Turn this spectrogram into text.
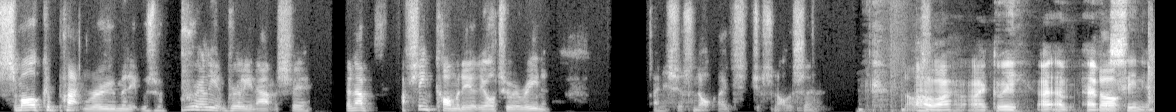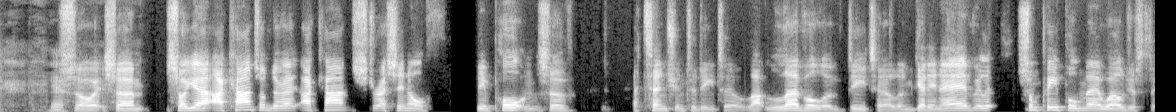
small compact room and it was a brilliant, brilliant atmosphere. And I've I've seen comedy at the O2 Arena, and it's just not it's just not the same. Oh, I, I agree. I, have so, seen it. Yeah. So it's um. So yeah, I can't under I can't stress enough the importance of attention to detail, that level of detail, and getting every. Some people may well just.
